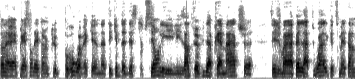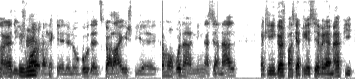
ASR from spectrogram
On avait l'impression d'être un club pro avec euh, notre équipe de description, les, les entrevues d'après-match. Euh, je me rappelle la toile que tu mettais en arrière des Mhm. joueurs avec euh, le logo de- du collège, puis euh, comme on voit dans la ligne nationale. Fait que les gars, je pense qu'ils appréciaient vraiment. Puis, tu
